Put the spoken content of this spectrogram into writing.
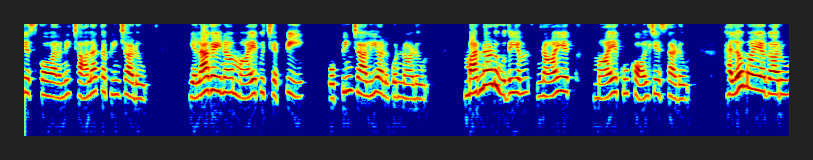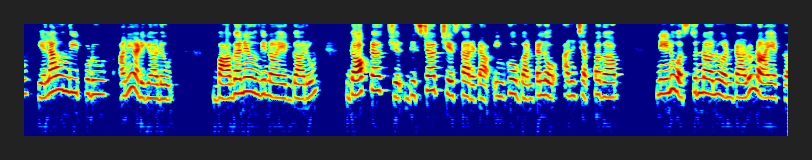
చేసుకోవాలని చాలా తపించాడు. ఎలాగైనా మాయకు చెప్పి ఒప్పించాలి అనుకున్నాడు. మర్నాడు ఉదయం నాయక్ మాయకు కాల్ చేశాడు. హలో మాయ గారు ఎలా ఉంది ఇప్పుడు? అని అడిగాడు. బాగానే ఉంది నాయక్ గారు. డాక్టర్ డిశ్చార్జ్ చేస్తారట ఇంకో గంటలో అని చెప్పగా నేను వస్తున్నాను అంటాడు నాయక్.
